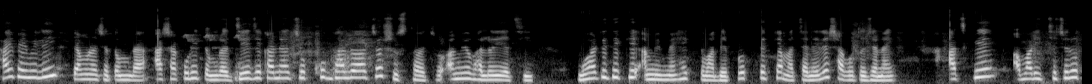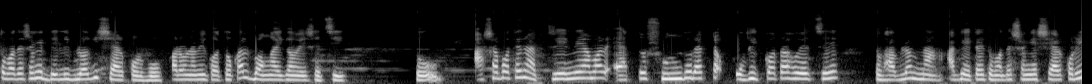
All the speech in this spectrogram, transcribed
হাই ফ্যামিলি কেমন আছো তোমরা? আশা করি তোমরা যে যেখানে আছো খুব ভালো আছো, সুস্থ আছো। আমিও ভালোই আছি। গুয়াহাটি থেকে আমি মেহেক তোমাদের প্রত্যেককে আমার চ্যানেলে স্বাগত জানাই। আজকে আমার ইচ্ছে ছিল তোমাদের সঙ্গে ডেলি ব্লগই শেয়ার করব, কারণ আমি গতকাল বঙ্গাইগাঁও এসেছি। তো আসা পথে না, ট্রেনে আমার এত সুন্দর একটা অভিজ্ঞতা হয়েছে, তো ভাবলাম না, আগে এটাই তোমাদের সঙ্গে শেয়ার করি।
